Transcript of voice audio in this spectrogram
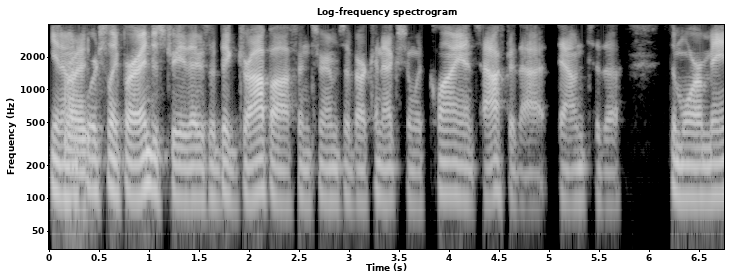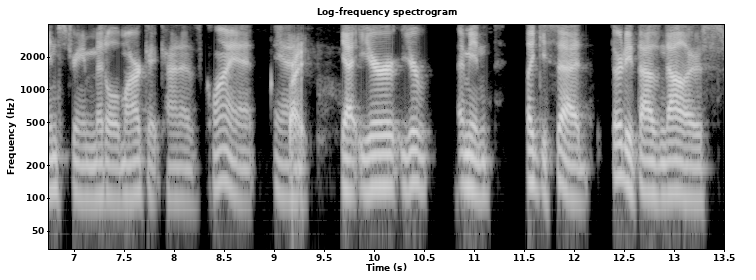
you know, right. unfortunately for our industry, there's a big drop off in terms of our connection with clients after that down to the, the more mainstream middle market kind of client. And right. yeah, you're, you're, I mean, like you said, $30,000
